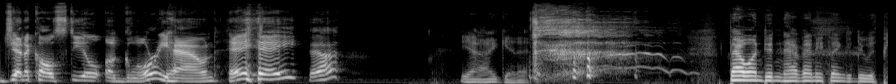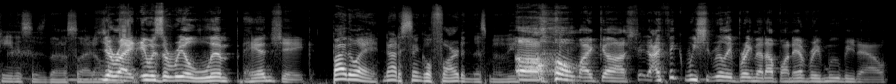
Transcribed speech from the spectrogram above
Jenna calls Steele a glory hound. Hey, hey. Yeah? Yeah, I get it. that one didn't have anything to do with penises, though, so I don't. You're like right. It was a real limp handshake. By the way, not a single fart in this movie. Oh my gosh. I think we should really bring that up on every movie now.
